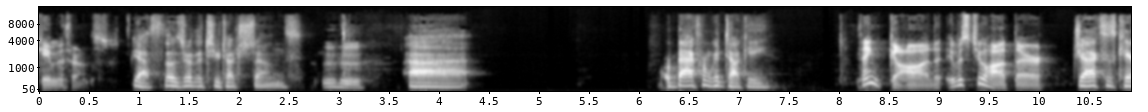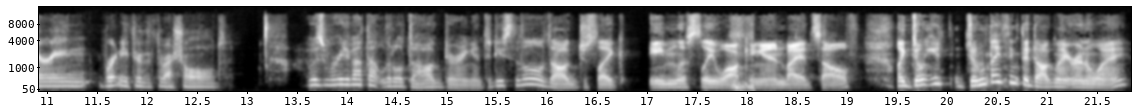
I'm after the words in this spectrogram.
Game of Thrones. Yes, those are the two touchstones. hmm Uh, we're back from Kentucky. Thank God. It was too hot there. Jax is carrying Brittany through the threshold. I was worried about that little dog during it. Did you see the little dog just like aimlessly walking in by itself? Like, don't you don't they think the dog might run away?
